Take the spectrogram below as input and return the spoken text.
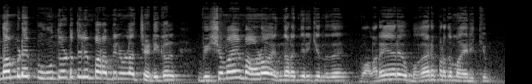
നമ്മുടെ പൂന്തോട്ടത്തിലും പറമ്പിലുള്ള ചെടികൾ വിഷമയമാണോ എന്നറിഞ്ഞിരിക്കുന്നത് വളരെയേറെ ഉപകാരപ്രദമായിരിക്കും.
